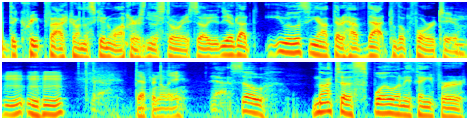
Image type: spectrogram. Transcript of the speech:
the creep factor on the skinwalkers in the story. So you have that you listening out there have that to look forward to. Mm-hmm. Definitely. Yeah. So not to spoil anything for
